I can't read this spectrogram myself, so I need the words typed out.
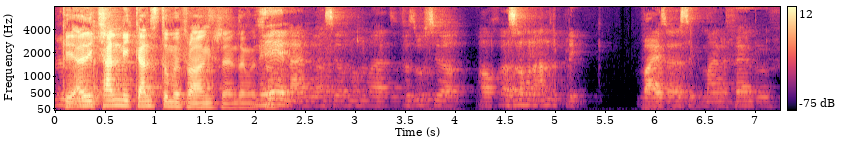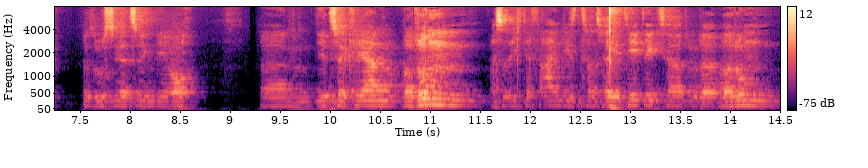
Okay, also ich kann nicht ganz dumme Fragen stellen, sagen wir so. Nee, nein, du hast ja auch noch mal, du versuchst ja auch, also noch eine andere Blickweise als der gemeine Fan. Du versuchst jetzt irgendwie auch ähm, dir zu erklären, warum, was weiß ich, der Verein diesen Transfer getätigt hat oder warum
